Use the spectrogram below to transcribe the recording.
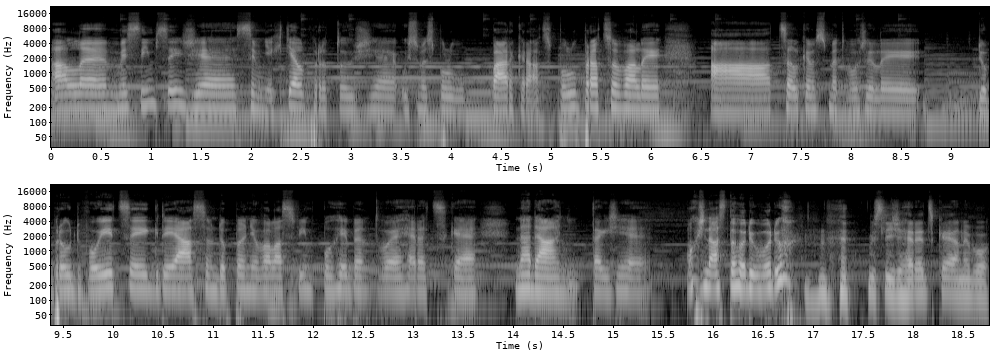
ale myslím si, že si mě chtěl, protože už jsme spolu párkrát spolupracovali a celkem jsme tvořili dobrou dvojici, kdy já jsem doplňovala svým pohybem tvoje herecké nadání. Takže Možná z toho důvodu. Myslíš herecké, anebo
